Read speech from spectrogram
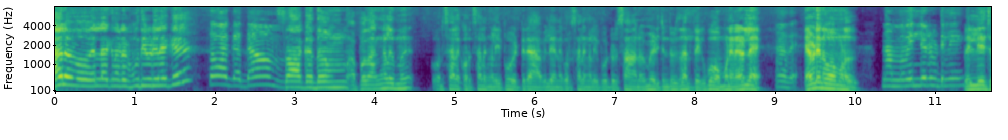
ഹലോ എല്ലാവർക്കും നമ്മുടെ പുതിയ വീഡിയോയിലേക്ക് സ്വാഗതം. സ്വാഗതം. അപ്പൊ ഞങ്ങൾ ഇന്ന് കുറച്ച് സ്ഥലം കുറച്ച് സ്ഥലങ്ങളിൽ പോയിട്ട് രാവിലെ തന്നെ കുറച്ച് സ്ഥലങ്ങളിൽ പോയിട്ട് ഒരു സാധനം മേടിച്ചിട്ട് ഒരു സ്ഥലത്തേക്ക് പോകാൻ പോണേ അല്ലേ എവിടെയാണ് പോകാൻ പോണത്? നമ്മ വലിയ റൂട്ടിൽ? വെള്ളിയാഴ്ച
